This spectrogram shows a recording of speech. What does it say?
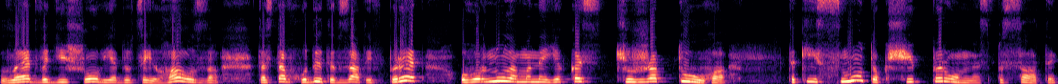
Ледве дійшов я до цей гауза та став ходити взад і вперед, огорнула мене якась чужа туга, такий смуток, що й пером не списати.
